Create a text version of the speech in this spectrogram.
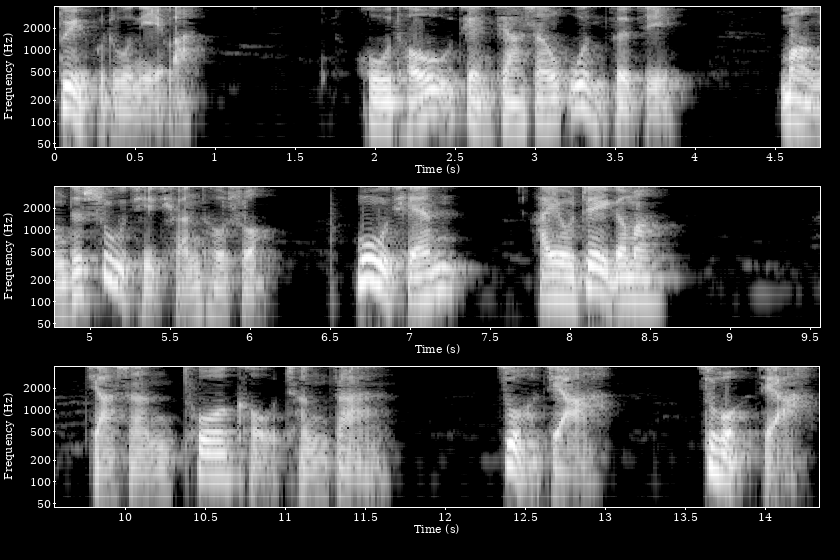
对不住你了？虎头见迦山问自己，猛地竖起拳头说：“目前还有这个吗？”迦山脱口称赞：“作家，作家。”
